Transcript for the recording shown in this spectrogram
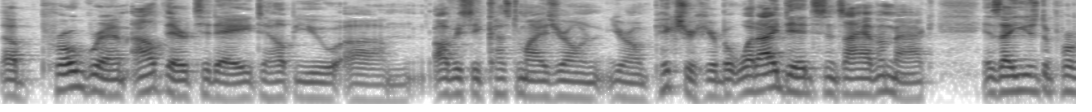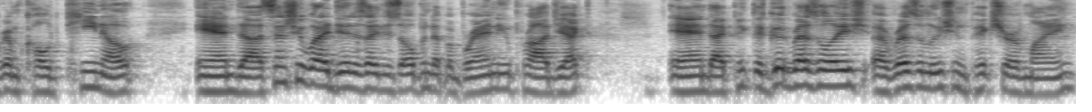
a program out there today to help you um, obviously customize your own your own picture here. But what I did since I have a Mac is I used a program called Keynote, and uh, essentially what I did is I just opened up a brand new project, and I picked a good resolution a resolution picture of mine.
